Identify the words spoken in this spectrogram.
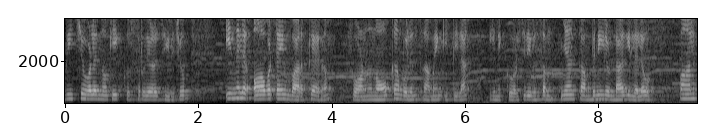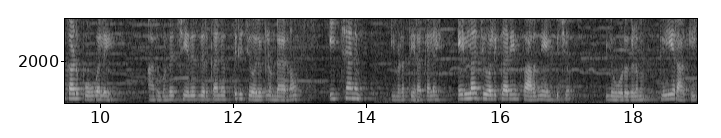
വീച്ചു അവളെ നോക്കി കുസൃതിയോടെ ചിരിച്ചു. ഇന്നലെ ഓവർ ടൈം വർക്കായിരുന്നു ഫോണൊന്ന് നോക്കാൻ പോലും സമയം കിട്ടില്ല ഇനി കുറച്ച് ദിവസം ഞാൻ കമ്പനിയിൽ ഉണ്ടാകില്ലല്ലോ പാലക്കാട് പോവല്ലേ? അതുകൊണ്ട് ചെയ്ത് തീർക്കാൻ ഒത്തിരി ജോലികളുണ്ടായിരുന്നു. ഇച്ചാനും ഇവിടെ തിരക്കല്ലേ? എല്ലാ ജോലിക്കാരെയും പറഞ്ഞു ഏൽപ്പിച്ചു. ലോഡുകളും ക്ലിയർ ആക്കി.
